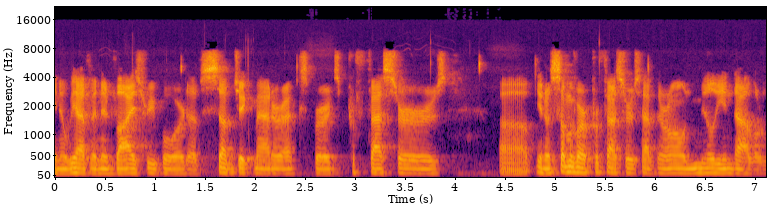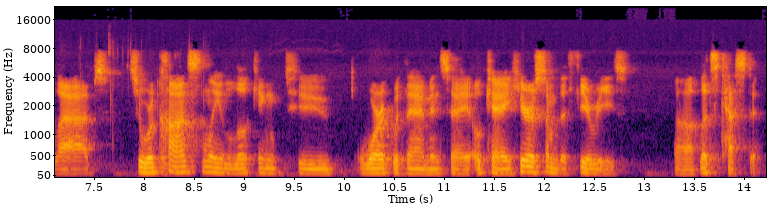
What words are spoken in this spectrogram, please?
you know, we have an advisory board of subject matter experts, professors. Uh, you know, some of our professors have their own million dollar labs. So we're constantly looking to work with them and say, okay, here are some of the theories. Uh, let's test it.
